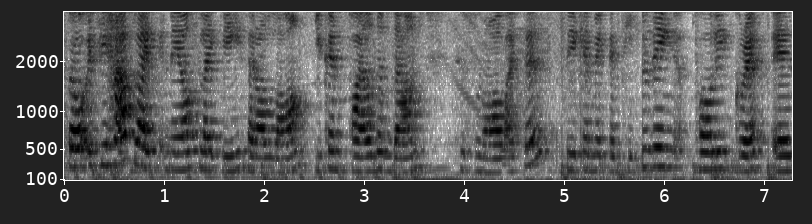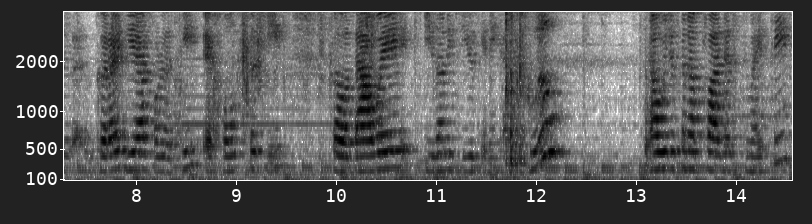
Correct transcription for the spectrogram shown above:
So if you have like nails like these that are long, you can file them down to small like this so you can make the teeth. Using Poligrip is a good idea for the teeth. It holds the teeth so that way you don't need to use any kind of glue. Now we're just gonna apply this to my teeth.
